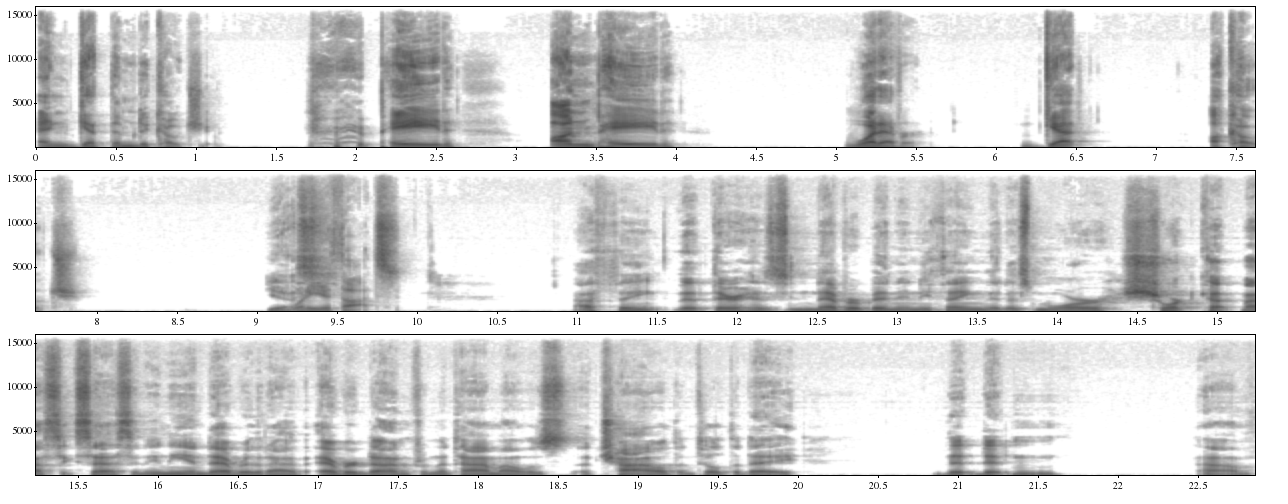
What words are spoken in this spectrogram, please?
and get them to coach you. Paid, unpaid, whatever. Get a coach. Yes. What are your thoughts? I think that there has never been anything that has more shortcut my success in any endeavor that I've ever done from the time I was a child until today that didn't um,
